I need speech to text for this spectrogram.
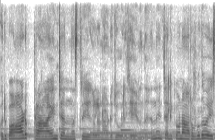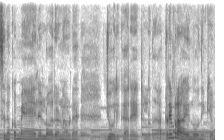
ഒരുപാട് പ്രായം ചെന്ന സ്ത്രീകളാണ് അവിടെ ജോലി ചെയ്യുന്നത്. എന്ന് വെച്ചാൽ എനിക്ക് അറുപത് വയസ്സിനൊക്കെ മേലുള്ളവരാണ് അവിടെ ജോലിക്കാരായിട്ടുള്ളത്. അത്രയും പ്രായം തോന്നിക്കും.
